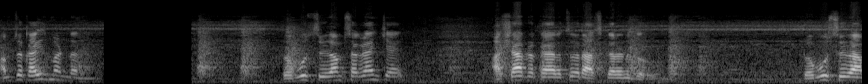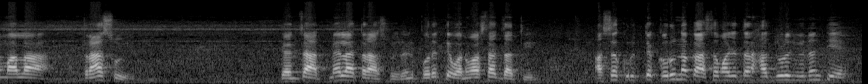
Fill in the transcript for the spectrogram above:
आमचं काहीच म्हणणं नाही. प्रभू श्रीराम सगळ्यांचे आहेत. अशा प्रकारचं राजकारण करून प्रभू श्रीरामाला त्रास होईल. त्यांच्या आत्म्याला त्रास होईल आणि परत ते वनवासात जातील. असं कृत्य करू नका असं माझ्या तर हात जोडून विनंती आहे.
